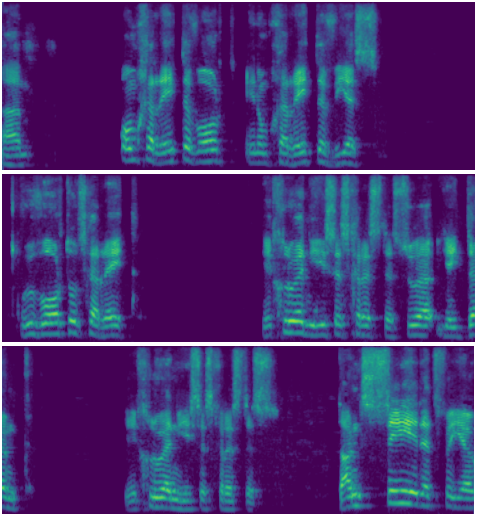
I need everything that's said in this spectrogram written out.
um om gered te word en om gered te wees. Hoe word ons gered? Jy glo in Jesus Christus, so jy dink jy glo in Jesus Christus. Dan sê jy dit vir jou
